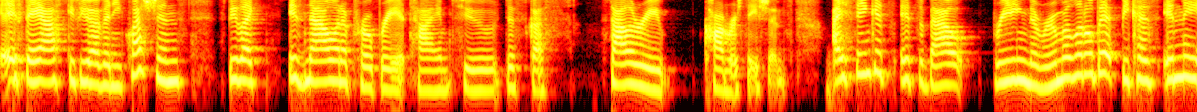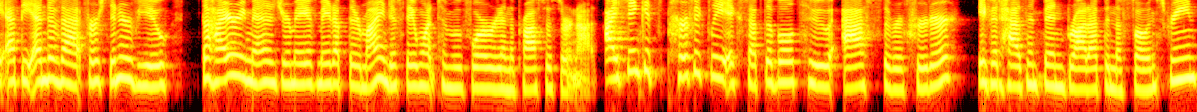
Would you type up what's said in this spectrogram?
If they ask if you have any questions, just be like, is now an appropriate time to discuss salary conversations? I think it's it's about reading the room a little bit because in the at the end of that first interview, the hiring manager may have made up their mind if they want to move forward in the process or not. I think it's perfectly acceptable to ask the recruiter if it hasn't been brought up in the phone screen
